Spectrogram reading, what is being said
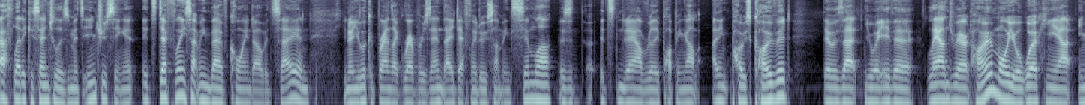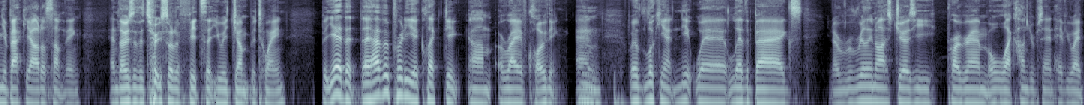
athletic essentialism, it's interesting. It, it's definitely something they've coined, I would say. And you know, you look at brands like Represent, they definitely do something similar. There's, it's now really popping up. I think post COVID, there was that you were either loungewear at home or you were working out in your backyard or something, and those are the two sort of fits that you would jump between. But yeah, that they have a pretty eclectic um, array of clothing, and we're looking at knitwear, leather bags, you know, a really nice jersey program, all like 100% heavyweight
